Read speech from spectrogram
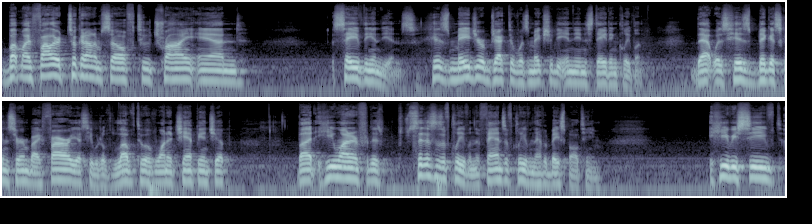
but my father took it on himself to try and save the Indians. His major objective was to make sure the Indians stayed in Cleveland. That was his biggest concern by far. Yes, he would have loved to have won a championship, but he wanted for the citizens of Cleveland, the fans of Cleveland, to have a baseball team. He received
